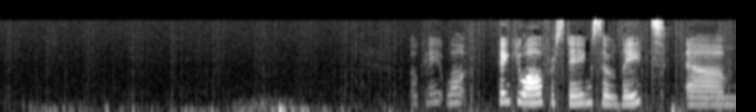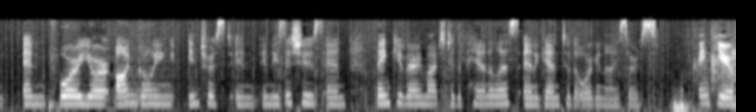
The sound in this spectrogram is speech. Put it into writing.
Okay, well, thank you all for staying so late um, and for your ongoing interest in, in these issues. And thank you very much to the panelists and again to the organizers. Thank you.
